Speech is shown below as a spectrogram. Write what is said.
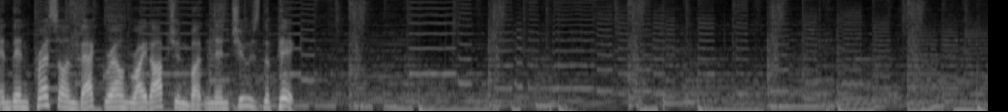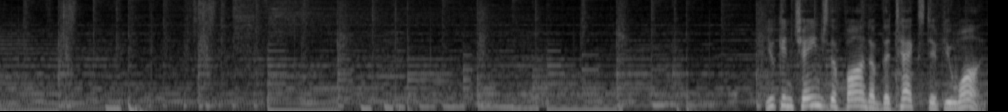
And then press on background right option button and choose the pick. You can change the font of the text if you want.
